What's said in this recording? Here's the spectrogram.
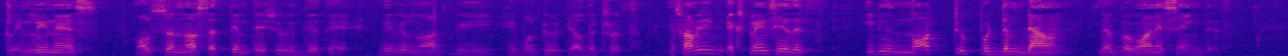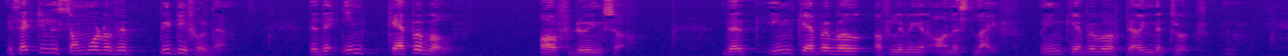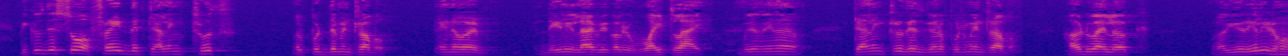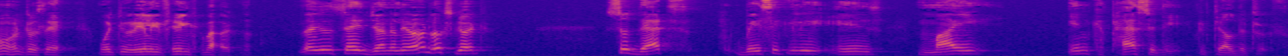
cleanliness, also no satyam teshu vidyate. They will not be able to tell the truth. And Swami explains here that it is not to put them down that Bhagavan is saying this. It's actually somewhat of a pity for them that they're incapable of doing so. They're incapable of living an honest life. They're incapable of telling the truth. Because they're so afraid that telling truth will put them in trouble. In our daily life, we call it white lie. Because, you know, telling truth is going to put me in trouble. How do I look? Well, you really don't want to say what you really think about. So you say generally, oh, it looks good. So that basically is my incapacity to tell the truth.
